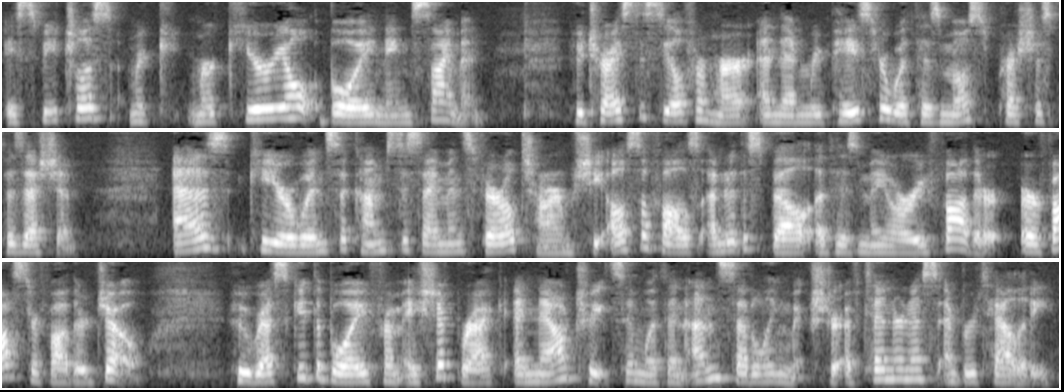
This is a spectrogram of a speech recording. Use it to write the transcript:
a speechless, merc mercurial boy named Simon, who tries to steal from her and then repays her with his most precious possession. As Kerewin succumbs to Simon's feral charm, she also falls under the spell of his Maori father, or foster father, Joe, who rescued the boy from a shipwreck and now treats him with an unsettling mixture of tenderness and brutality.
